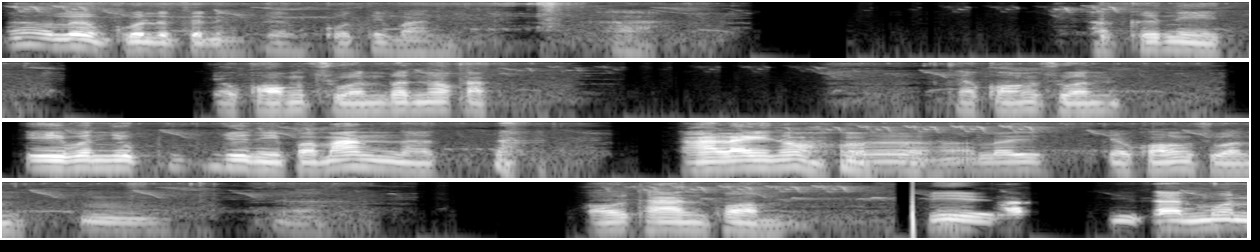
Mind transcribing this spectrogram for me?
เอ้าเริ่มกดแล้วตัวนี้เริ่มกดที่บันอ่าก็คือนี่เจ้าของสวนเพิ่นเนาะครับเจ้าของสวนที่เพิ่นอยู่อยู่นี่ประมาณน่ะอะไรเนาะเอออะไรเจ้าของสวนอืมเขาทานพร้อมพี่พี่ทานม่วน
